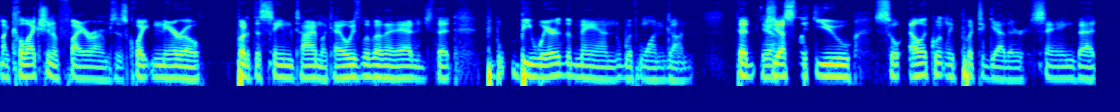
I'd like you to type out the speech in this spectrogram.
my collection of firearms is quite narrow, but at the same time, like I always live on that adage that beware the man with one gun. That yeah. just like you so eloquently put together, saying that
